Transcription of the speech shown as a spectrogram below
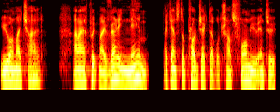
You are my child, and I have put my very name against the project that will transform you into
